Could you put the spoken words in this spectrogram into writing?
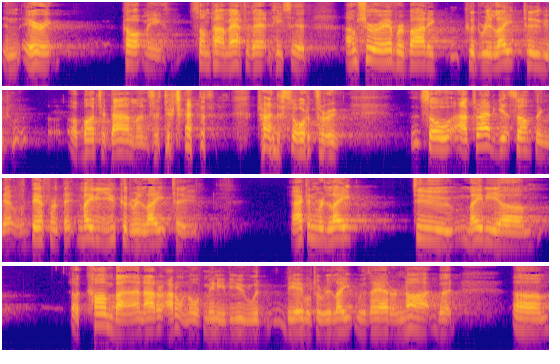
And Eric caught me sometime after that and he said, I'm sure everybody could relate to a bunch of diamonds that they're trying to, trying to sort through. So I tried to get something that was different that maybe you could relate to. I can relate to maybe a, um, a combine. I don't, I don't, know if many of you would be able to relate with that or not, but um,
